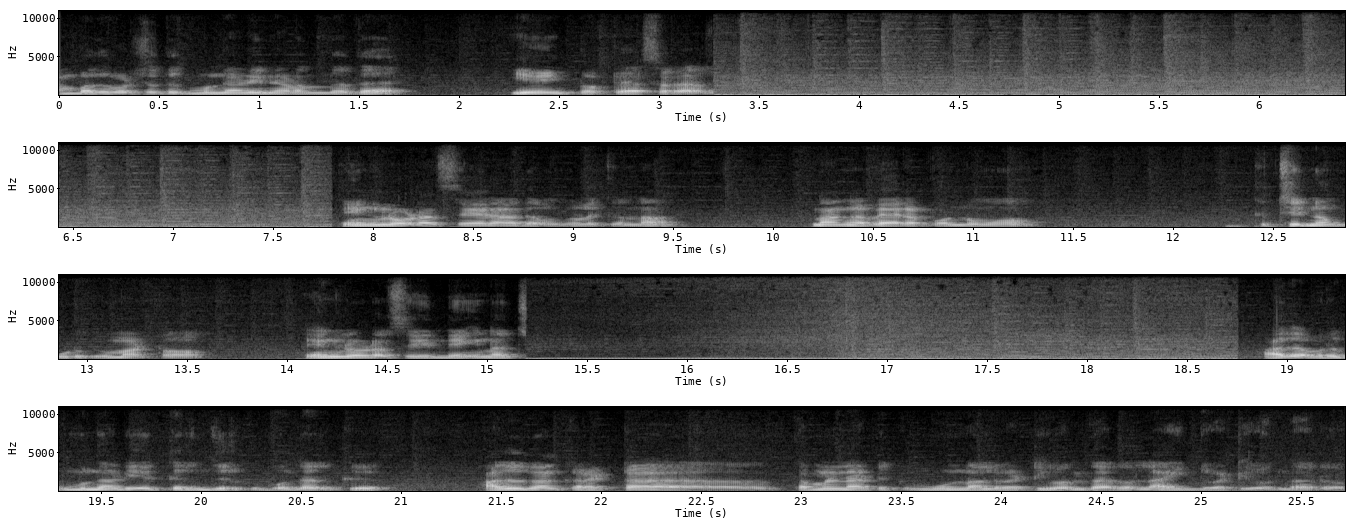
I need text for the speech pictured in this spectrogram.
ஐம்பது வருஷத்துக்கு முன்னாடி நடந்ததை ஏன் இப்போ பேசுகிறாரு எங்களோட சேராதவங்களுக்குன்னா நாங்கள் வேற பண்ணுவோம். சின்னம் கொடுக்க மாட்டோம். எங்களோட சேர்ந்தீங்கன்னா அது அவருக்கு முன்னாடியே தெரிஞ்சிருக்கு போல இருக்குது அதுதான் கரெக்டாக தமிழ்நாட்டுக்கு மூணு நாலு வாட்டி வந்தாரோ இல்லை ஐந்து வாட்டி வந்தாரோ.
